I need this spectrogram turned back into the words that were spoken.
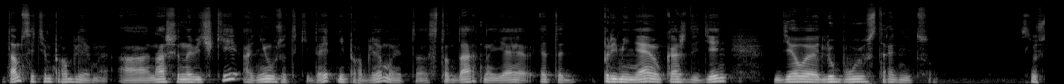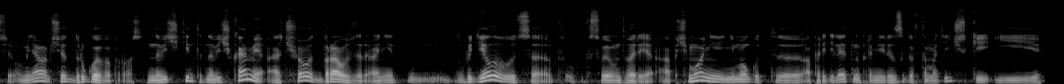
и там с этим проблемы. А наши новички, они уже такие, да это не проблема, это стандартно, я это применяю каждый день, делая любую страницу. Слушайте, у меня вообще другой вопрос. Новички-то новичками, а что вот браузеры, они выделываются в, в своем дворе, а почему они не могут э, определять, например, язык автоматически и,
